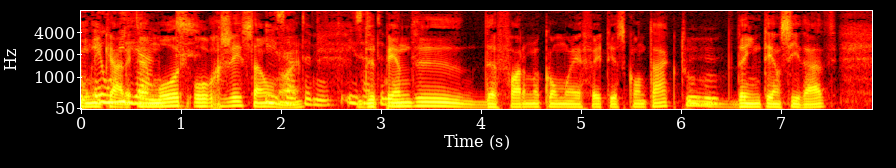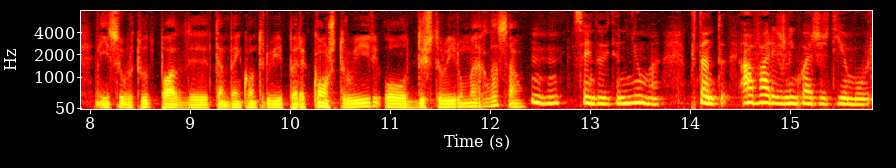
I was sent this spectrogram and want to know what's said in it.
comunicar humilhante. amor ou rejeição, Exatamente, não é? exatamente. Depende da forma como é feito esse contacto, Uhum. da intensidade e, sobretudo, pode também contribuir para construir ou destruir uma relação. Uhum, sem dúvida nenhuma. Portanto, há várias linguagens de amor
